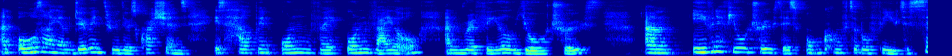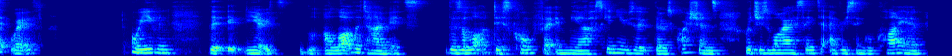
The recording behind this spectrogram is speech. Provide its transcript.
And all I am doing through those questions is helping unve- unveil and reveal your truth. And even if your truth is uncomfortable for you to sit with, or even that, you know, it's a lot of the time it's there's a lot of discomfort in me asking you those questions, which is why I say to every single client,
